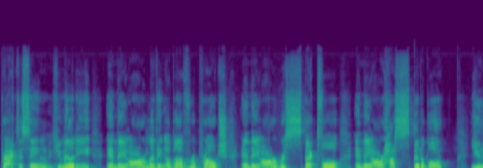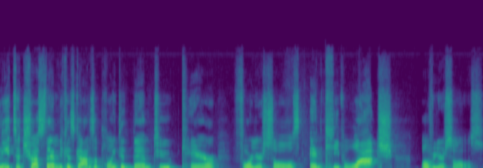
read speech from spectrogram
practicing humility and they are living above reproach and they are respectful and they are hospitable, you need to trust them because God has appointed them to care for your souls and keep watch over your souls.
